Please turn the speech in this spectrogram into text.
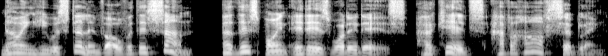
knowing he was still involved with his son. At this point, it is what it is. Her kids have a half sibling,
